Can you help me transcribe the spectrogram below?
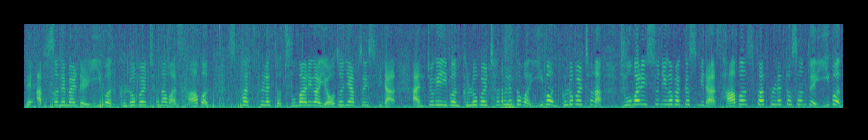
네, 앞선의 말들 2번 글로벌 천하와 4번 스팟 플래터 두 마리가 여전히 앞서 있습니다. 안쪽에 2번 글로벌 천하 플래터와 2번 글로벌 천하 두 마리 순위가 바뀌었습니다. 4번 스팟 플래터 선두에 2번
